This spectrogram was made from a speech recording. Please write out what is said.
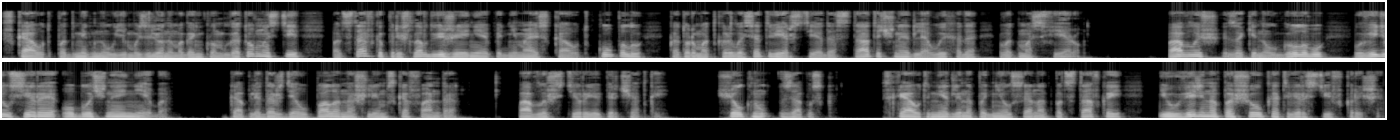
Скаут подмигнул ему зеленым огоньком готовности, подставка пришла в движение, поднимая скаут к куполу, в котором открылось отверстие, достаточное для выхода в атмосферу. Павлыш закинул голову, увидел серое облачное небо. Капля дождя упала на шлем скафандра. Павлыш стер ее перчаткой. Щелкнул запуск. Скаут медленно поднялся над подставкой и уверенно пошел к отверстию в крыше.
